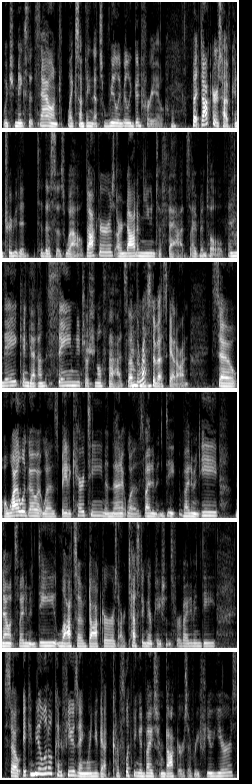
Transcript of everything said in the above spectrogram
which makes it sound like something that's really, really good for you. Mm-hmm. But doctors have contributed to this as well. Doctors are not immune to fads, I've been told, and they can get on the same nutritional fads that mm-hmm. the rest of us get on. So a while ago it was beta carotene and then it was vitamin D, vitamin E. Now it's vitamin D. Lots of doctors are testing their patients for vitamin D. So it can be a little confusing when you get conflicting advice from doctors every few years,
